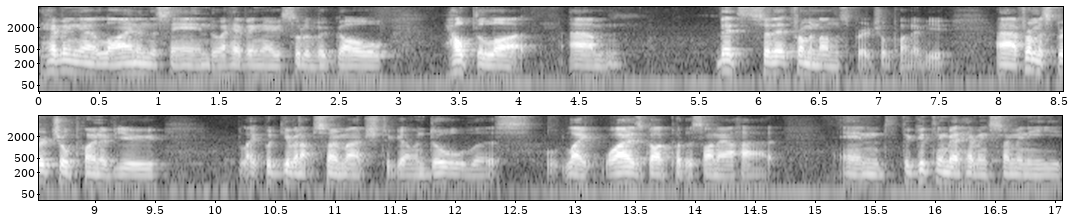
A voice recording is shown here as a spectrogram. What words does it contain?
having a line in the sand or having a sort of a goal helped a lot. Um, that's so that from a non-spiritual point of view. Uh, from a spiritual point of view, like we've given up so much to go and do all this. Like, why has God put this on our heart? And the good thing about having so many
